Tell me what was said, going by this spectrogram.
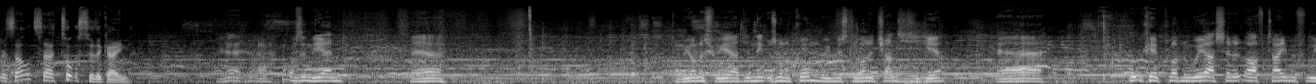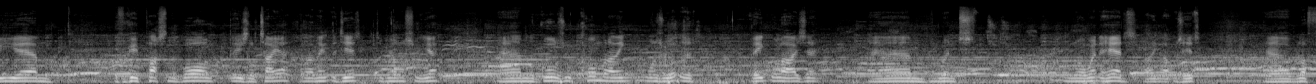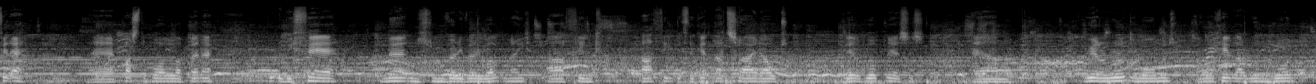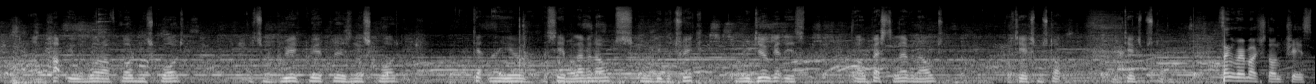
Results. Uh, talk us through the game. Yeah, uh, it was in the end. Yeah to be honest with you, I didn't think it was going to come. We missed a lot of chances again. Uh, but we kept plodding away. I said at half time if we um, if we keep passing the ball, these will tire. And I think they did, to be honest with you. Um, the goals would come, and I think once we got the, equaliser, um, went, you know, went ahead. I think that was it. Uh, a lot fitter, uh, passed the ball a lot better. But to be fair, Murton's done very, very well tonight. I think, I think if they get that side out, they'll go places. Um, we're in a run at the moment. I want to keep that run going. I'm happy with what I've got in the squad. Got some great, great players in the squad. Getting the, uh, the same 11 out is going to be the trick. When we do get this, our best 11 out, it takes some stopping. It takes some. Thank you very much, Don. Cheers.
